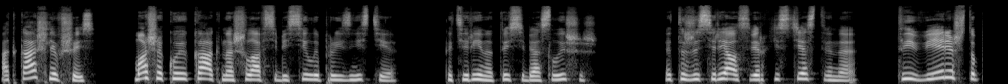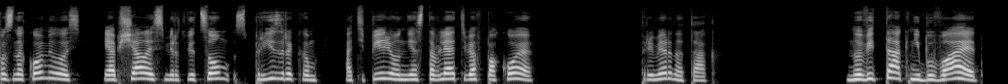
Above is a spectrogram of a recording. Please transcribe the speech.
Откашлившись, Маша кое-как нашла в себе силы произнести. «Катерина, ты себя слышишь?» Это же сериал сверхъестественное. Ты веришь, что познакомилась и общалась с мертвецом, с призраком, а теперь он не оставляет тебя в покое? Примерно так. Но ведь так не бывает.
